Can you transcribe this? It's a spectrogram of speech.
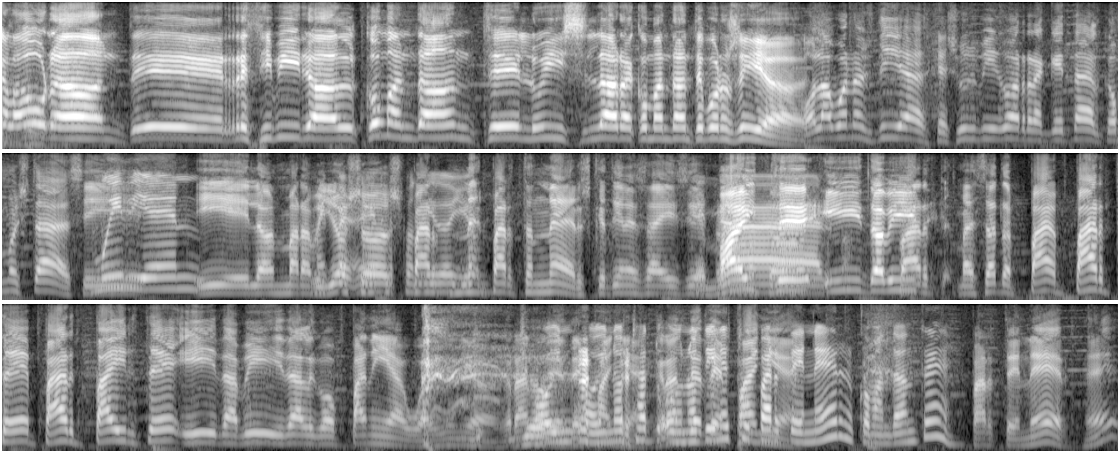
Llega la hora de recibir al comandante Luis Lara. Comandante, buenos días. Hola, buenos días, Jesús Vigorra, ¿qué tal? ¿Cómo estás? Y- Muy bien. Y los maravillosos partners que tienes ahí siempre. Maite y David. Part- exacto, pa- parte, par- Pairte y David Hidalgo Paniagua, señor. Grandes Hoy, de hoy no, está tu- hoy no tienes tu partener, comandante. Partener, ¿eh?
